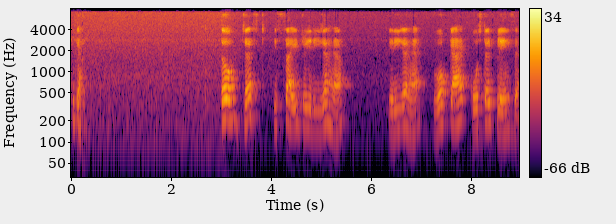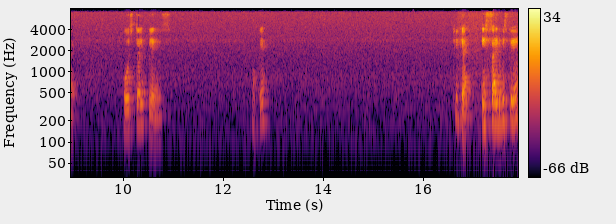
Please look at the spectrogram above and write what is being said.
ठीक है? तो जस्ट इस साइड जो ये रीजन है, ये रीजन है, वो क्या है? कोस्टल प्लेन्स है। कोस्टल प्लेन्स ओके ठीक है? इस साइड भी सेम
